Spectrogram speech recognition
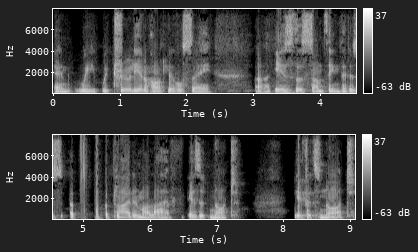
and we we truly at a heart level say, uh, "Is this something that is applied in my life? Is it not?" If it's not,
